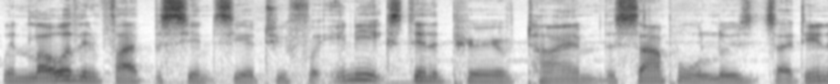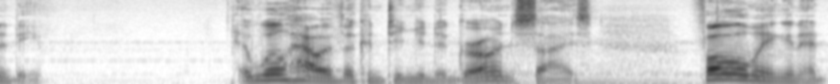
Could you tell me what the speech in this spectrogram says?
When lower than 5% CO2 for any extended period of time, the sample will lose its identity. It will, however, continue to grow in size, following an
